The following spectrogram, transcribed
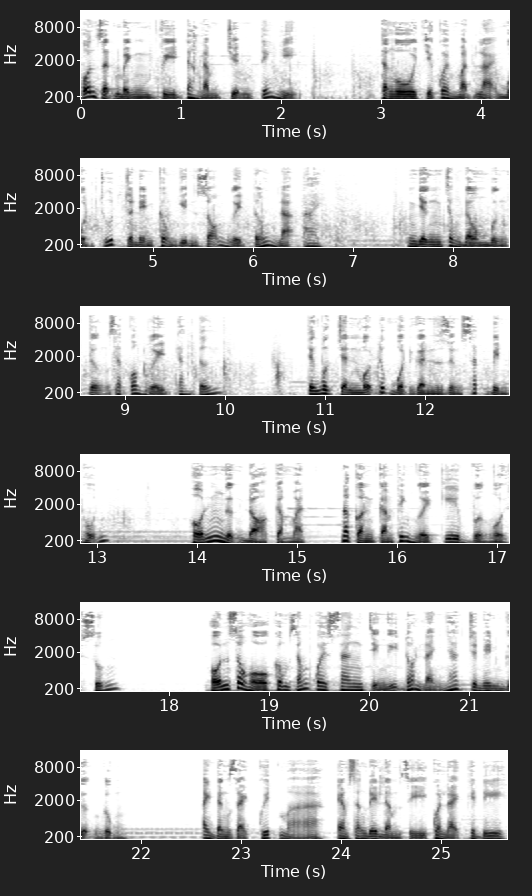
Hỗn giật mình vì đang làm chuyện tế nhị. Thằng Ngô chỉ quay mặt lại một chút cho nên không nhìn rõ người tới là ai. Nhưng trong đầu mừng tượng ra có người đang tới. Tiếng bước chân mỗi lúc một gần rừng sắt bên hỗn. Hỗn ngượng đỏ cả mặt. Nó còn cảm thấy người kia vừa ngồi xuống. Hỗn xấu hổ không dám quay sang, chỉ nghĩ đó là nhát cho nên ngượng ngùng. Anh đang giải quyết mà, Em sang đây làm gì quay lại kia đi,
